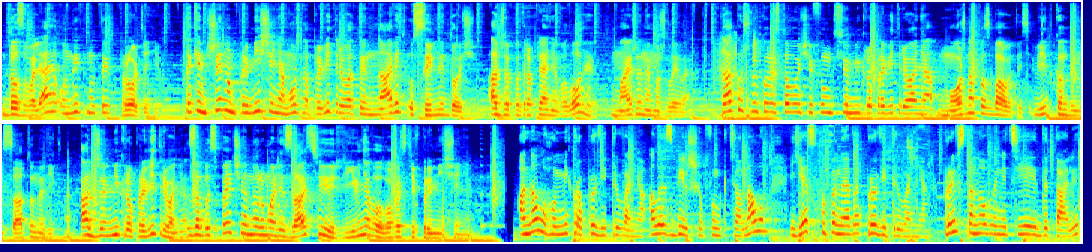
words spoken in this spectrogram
дозволяє уникнути протягів. Таким чином, приміщення можна провітрювати навіть у сильний дощ, адже потрапляння вологи майже неможливе. Також, використовуючи функцію мікропровітрювання, можна позбавитись від конденсату на вікнах, адже мікропровітрювання забезпечує нормалізацію рівня вологості в приміщенні. Аналогом мікропровітрювання, але з більшим функціоналом, є ступеневе провітрювання. При встановленні цієї деталі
